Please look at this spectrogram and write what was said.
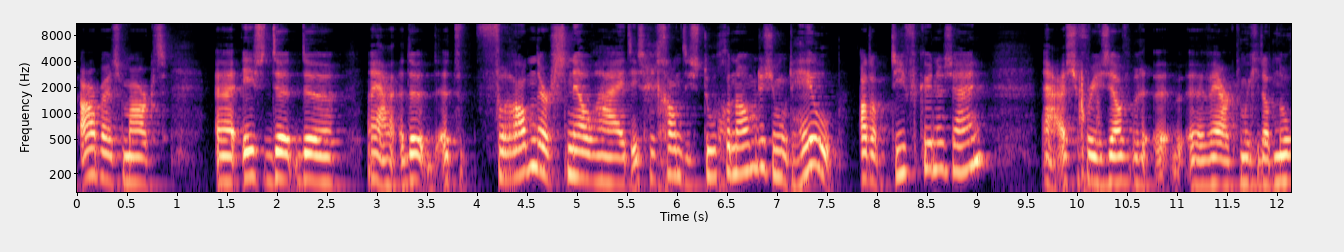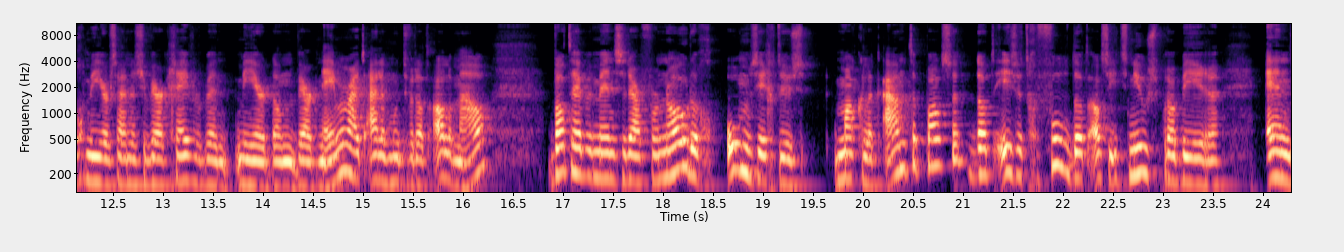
arbeidsmarkt is de, de, nou ja, de, het verandersnelheid is gigantisch toegenomen. Dus je moet heel adaptief kunnen zijn. Nou, als je voor jezelf werkt, moet je dat nog meer zijn. Als je werkgever bent, meer dan werknemer. Maar uiteindelijk moeten we dat allemaal. Wat hebben mensen daarvoor nodig om zich dus makkelijk aan te passen? Dat is het gevoel dat als ze iets nieuws proberen en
